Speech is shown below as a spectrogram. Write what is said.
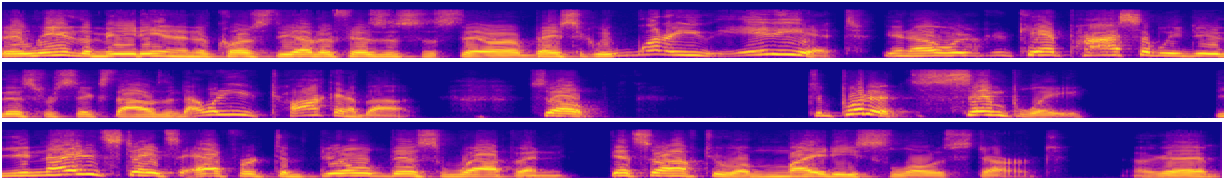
they leave the meeting. And of course, the other physicists there are basically, what are you, idiot? You know, we can't possibly do this for $6,000. What are you talking about? So, to put it simply, the United States effort to build this weapon gets off to a mighty slow start. Okay.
